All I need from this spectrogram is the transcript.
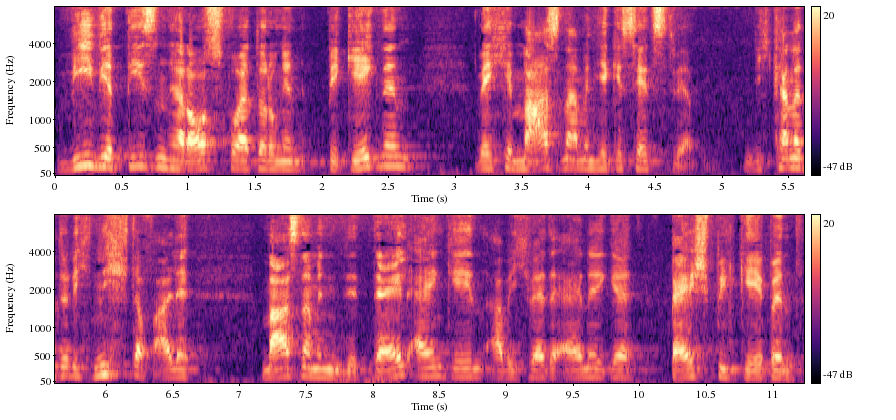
wie wir diesen Herausforderungen begegnen, welche Maßnahmen hier gesetzt werden. Und ich kann natürlich nicht auf alle Maßnahmen im Detail eingehen, aber ich werde einige beispielgebend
